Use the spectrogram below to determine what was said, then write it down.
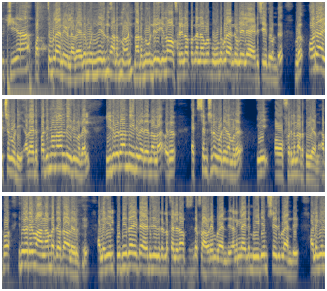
പുതുക്കിയ പത്ത് പ്ലാന്റുകൾ അതായത് മുന്നിൽ നടന്നു നടന്നുകൊണ്ടിരിക്കുന്ന ഓഫറിനൊപ്പം തന്നെ നമ്മൾ മൂന്ന് പ്ലാന്റുകളിൽ ആഡ് ചെയ്തുകൊണ്ട് നമ്മൾ ഒരാഴ്ച കൂടി അതായത് പതിമൂന്നാം തീയതി മുതൽ ഇരുപതാം തീയതി വരെ എന്നുള്ള ഒരു എക്സ്റ്റൻഷനും കൂടി നമ്മൾ ഈ ഓഫറിൽ നടത്തുകയാണ്. അപ്പോൾ ഇതുവരെ വാങ്ങാൻ പറ്റാത്ത ആളുകൾക്ക് അല്ലെങ്കിൽ പുതിയതായിട്ട് ആഡ് ചെയ്തിട്ടുള്ള ഫെലനോപ്സിന്റെ ഫ്ലവറിംഗ് പ്ലാന്റ് അല്ലെങ്കിൽ അതിന്റെ മീഡിയം സ്റ്റേജ് പ്ലാന്റ് അല്ലെങ്കിൽ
